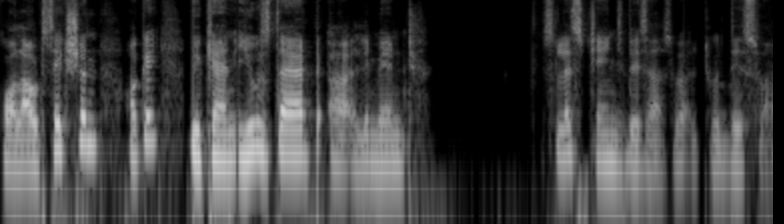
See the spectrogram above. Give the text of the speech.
call out section okay? You can use that uh, element. So let's change this as well to this one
